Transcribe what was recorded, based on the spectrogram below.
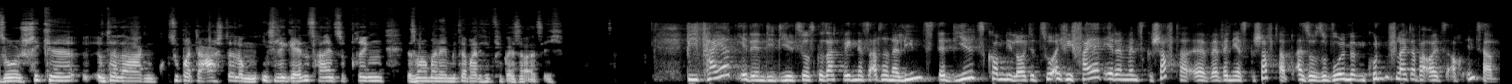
so schicke Unterlagen, super Darstellungen, Intelligenz reinzubringen, das machen meine Mitarbeiter viel, viel besser als ich. Wie feiert ihr denn die Deals? Du hast gesagt, wegen des Adrenalins der Deals kommen die Leute zu euch. Wie feiert ihr denn, wenn es geschafft hat, äh, wenn ihr es geschafft habt? Also sowohl mit dem Kunden vielleicht, aber als auch intern.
